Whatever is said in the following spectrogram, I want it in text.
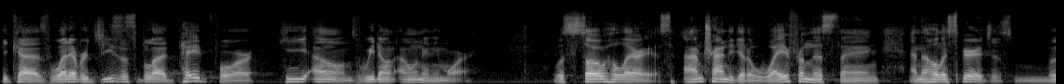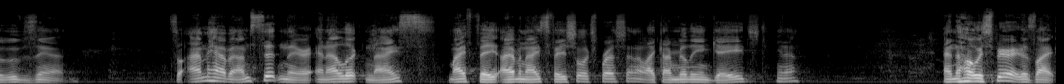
because whatever Jesus' blood paid for, he owns. We don't own anymore. Was so hilarious. I'm trying to get away from this thing, and the Holy Spirit just moves in. So I'm having, I'm sitting there, and I look nice. My face, I have a nice facial expression, like I'm really engaged, you know. And the Holy Spirit is like,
